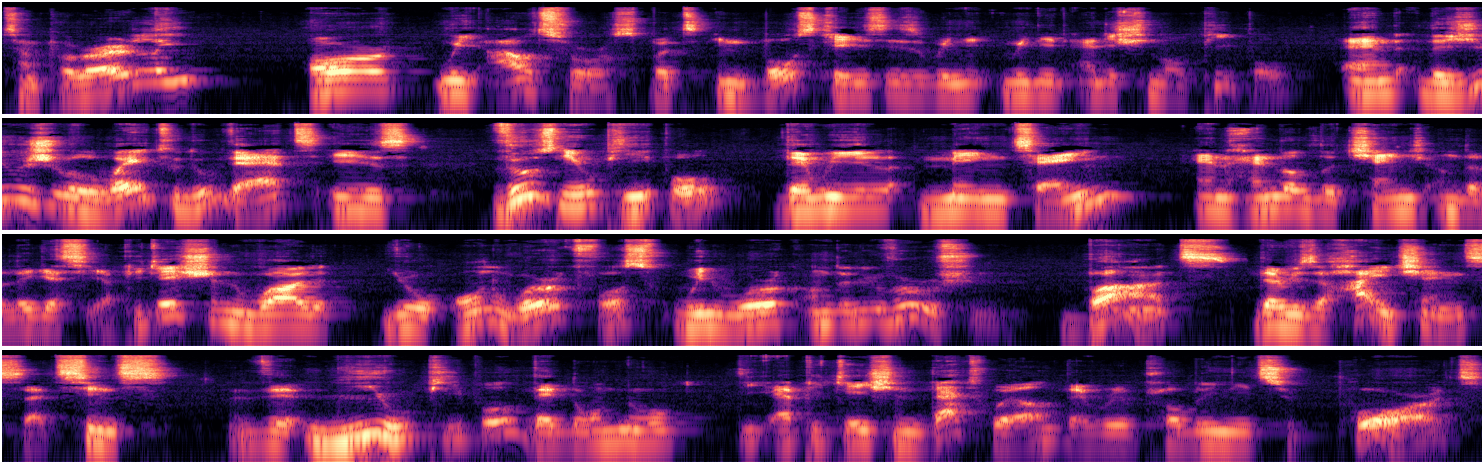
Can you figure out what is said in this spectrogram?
temporarily or we outsource. But in both cases, we need, we need additional people. And the usual way to do that is those new people, they will maintain and handle the change on the legacy application while your own workforce will work on the new version. But there is a high chance that since the new people, they don't know the application that well, they will probably need support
